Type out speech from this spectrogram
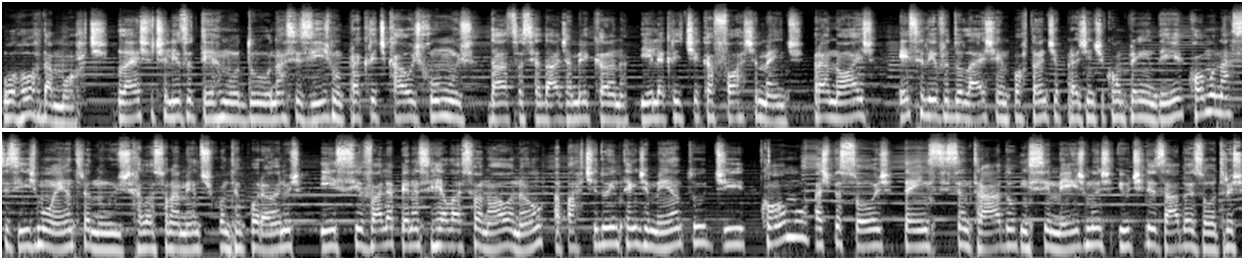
o horror da morte. Lash utiliza o termo do narcisismo para criticar os rumos da sociedade americana e ele a critica fortemente. Para nós, esse livro do Lash é importante para a gente compreender como o narcisismo entra nos relacionamentos contemporâneos e se vale a pena se relacionar ou não a partir do entendimento de como as pessoas têm se centrado em si mesmas e utilizado as outras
